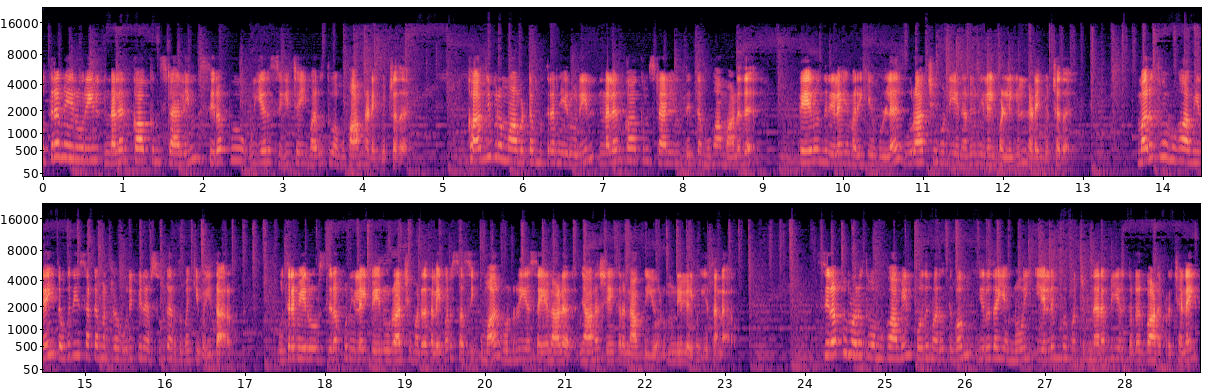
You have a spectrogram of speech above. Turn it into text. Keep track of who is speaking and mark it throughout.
Speaker 1: உத்தரமேரூரில் நலன் காக்கும் ஸ்டாலின் சிறப்பு உயர் சிகிச்சை மருத்துவ முகாம் நடைபெற்றது. காஞ்சிபுரம் மாவட்டம் உத்தரமேரூரில் நலன் காக்கும் ஸ்டாலின் திட்ட முகாமானது பேருந்து நிலையம் அருகே உள்ள ஊராட்சி ஒன்றிய நடுநிலைப் பள்ளியில் நடைபெற்றது. மருத்துவ முகாமினை தொகுதி சட்டமன்ற உறுப்பினர் சுந்தர் துவக்கி வைத்தார். உத்தரமேரூர் சிறப்பு நிலை பேரூராட்சி மன்ற தலைவர் சசிகுமார் ஒன்றிய செயலாளர் ஞானசேகரன் ஆகியோர் முன்னிலை வகித்தனர். சிறப்பு மருத்துவ முகாமில் பொது மருத்துவம் இருதய நோய் எலும்பு மற்றும் நரம்பியல் தொடர்பான பிரச்சினை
